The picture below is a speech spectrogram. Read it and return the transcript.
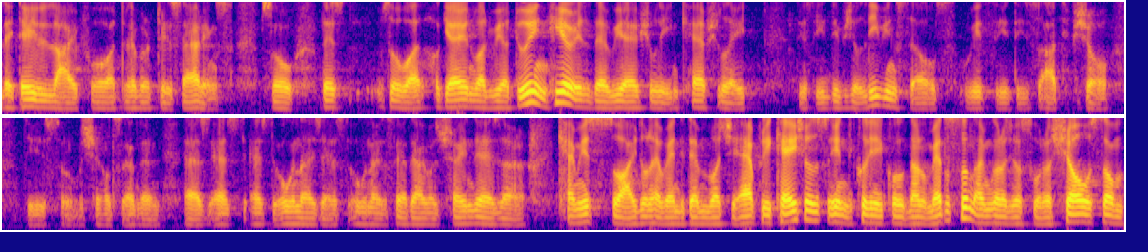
the daily life or laboratory settings. So this, so what, again, what we are doing here is that we actually encapsulate these individual living cells with the, these artificial these sort of shells. And then as, as, as the organizer, as the organizer said, I was trained as a chemist, so I don't have any that much applications in clinical nanomedicine. I'm going to just sort of show some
